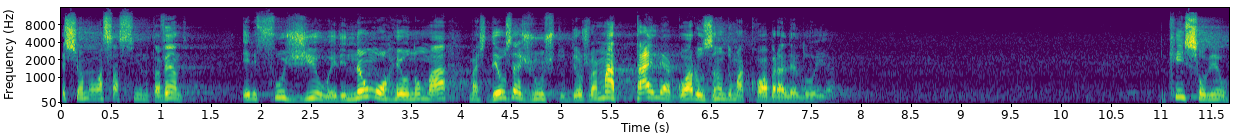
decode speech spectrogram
Esse homem é um assassino, está vendo? Ele fugiu, ele não morreu no mar, mas Deus é justo, Deus vai matar ele agora usando uma cobra, aleluia. Quem sou eu?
